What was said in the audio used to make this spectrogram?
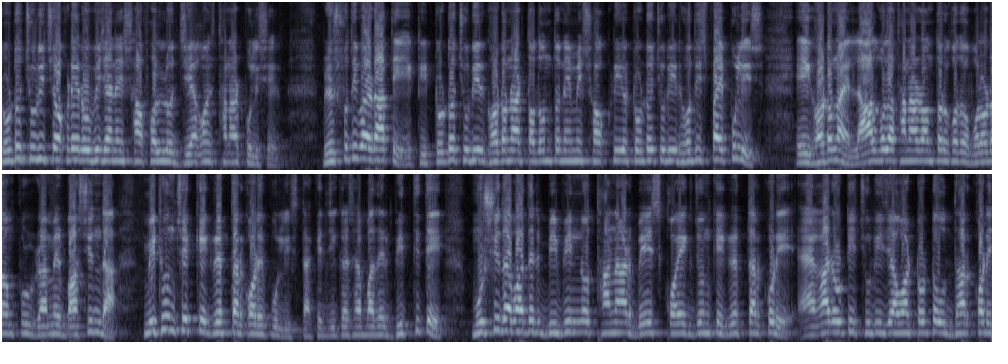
টোটো চুরি চক্রের অভিযানে সাফল্য জিয়াগঞ্জ থানার পুলিশের। বৃহস্পতিবার রাতে একটি টোটো চুরির ঘটনার তদন্ত নেমে সক্রিয় টোটো চুরির হদিশ পায় পুলিশ। এই ঘটনায় লালগোলা থানার অন্তর্গত বলরামপুর গ্রামের বাসিন্দা মিঠুন শেখকে গ্রেপ্তার করে পুলিশ। তাকে জিজ্ঞাসাবাদের ভিত্তিতে মুর্শিদাবাদের বিভিন্ন থানার বেশ কয়েকজনকে গ্রেপ্তার করে এগারোটি চুরি যাওয়া টোটো উদ্ধার করে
